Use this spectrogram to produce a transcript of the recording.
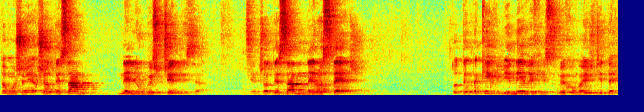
Тому що якщо ти сам не любиш вчитися, якщо ти сам не ростеш, то ти таких лінивих і виховуєш дітей.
